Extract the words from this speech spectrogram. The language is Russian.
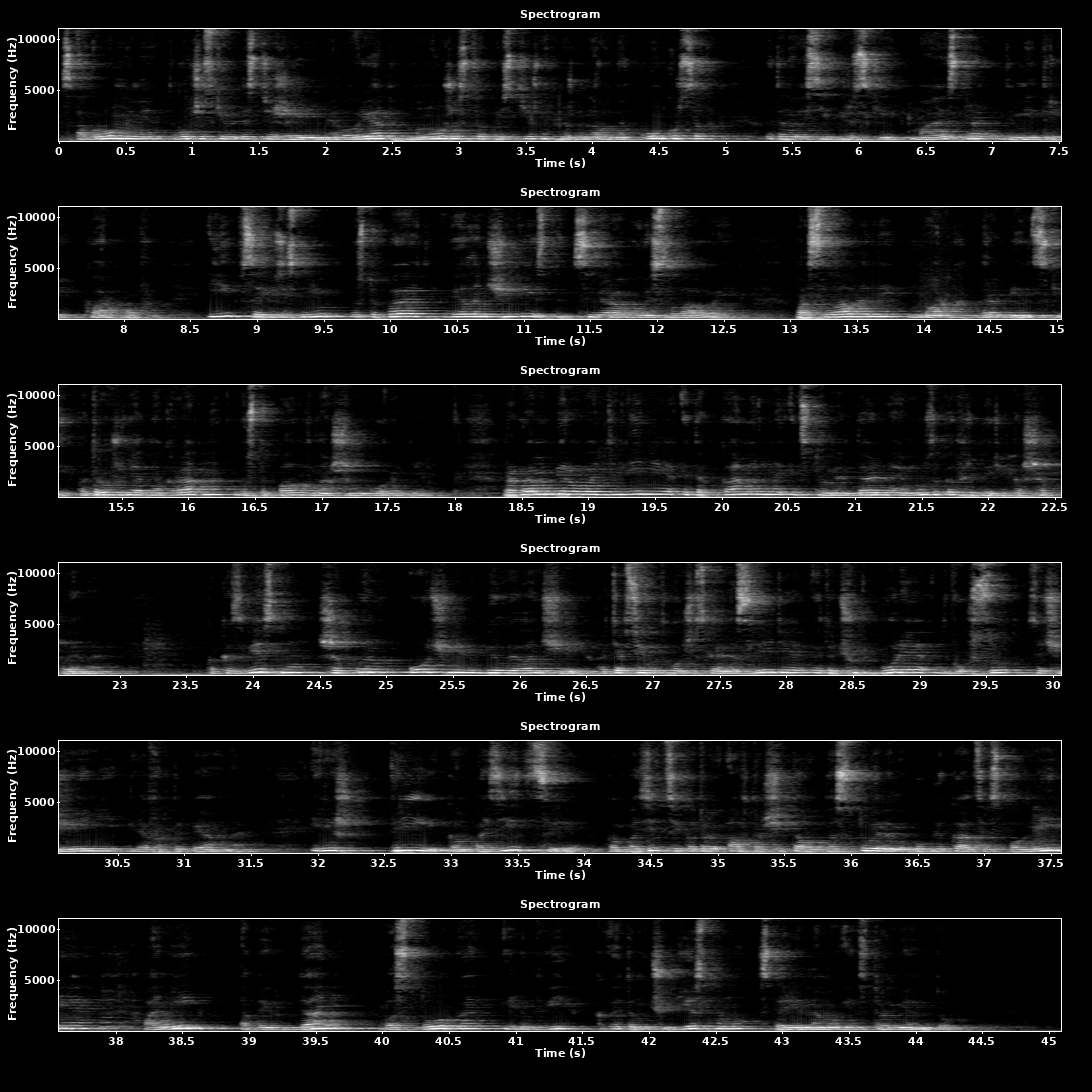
с огромными творческими достижениями, лауреат множества престижных международных конкурсов – это новосибирский маэстро Дмитрий Карпов. И в союзе с ним выступает виолончелист с мировой славой, прославленный Марк Дробинский, который уже неоднократно выступал в нашем городе. Программа первого отделения – это камерно-инструментальная музыка Фредерика Шопена. Как известно, Шопен очень любил виолончель, хотя все его творческое наследие – это чуть более 200 сочинений для фортепиано. И лишь три композиции, композиции, которые автор считал достойными публикации исполнения, они отдают дань восторга и любви к этому чудесному старинному инструменту.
